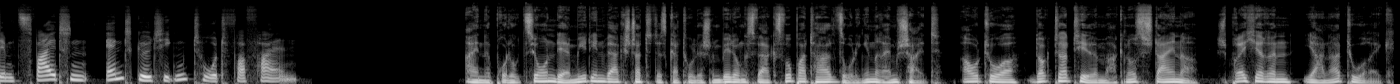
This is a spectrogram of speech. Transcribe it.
dem zweiten endgültigen Tod verfallen? Eine Produktion der Medienwerkstatt des katholischen Bildungswerks Wuppertal Solingen-Remscheid. Autor Dr. Till Magnus Steiner. Sprecherin Jana Turek.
